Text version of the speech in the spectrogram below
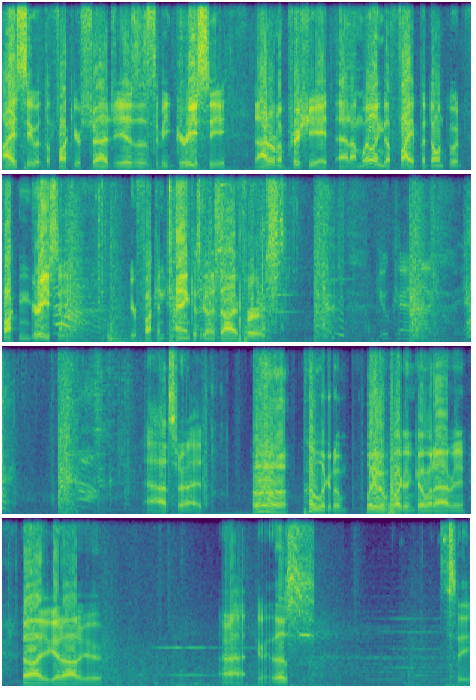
I see what the fuck your strategy is, is to be greasy. And I don't appreciate that. I'm willing to fight, but don't do it fucking greasy. Your fucking tank is gonna die first. You can't hide from me. Yeah, that's right. Oh, look at him. Look at him fucking coming at me. Ah, you get out of here. Alright, give me this. Let's see.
